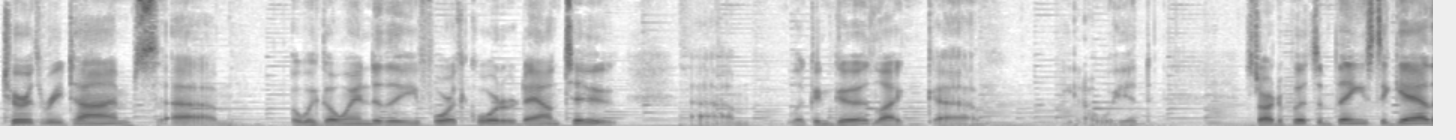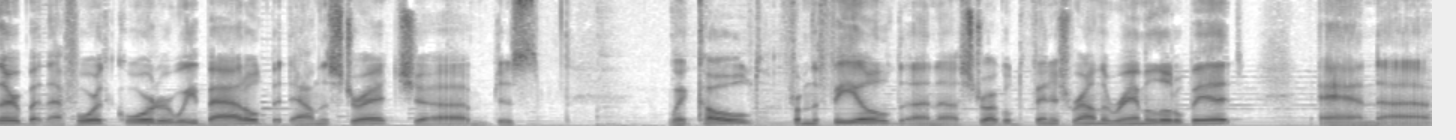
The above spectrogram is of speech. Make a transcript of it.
two or three times um, but we go into the fourth quarter down two. Um, looking good like uh, you know we had started to put some things together but in that fourth quarter we battled but down the stretch uh, just went cold from the field and uh, struggled to finish around the rim a little bit. And uh,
